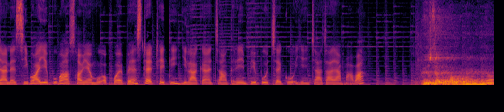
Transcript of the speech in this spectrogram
ညာနဲ့စီးပွားရေးပူးပေါင်းဆောင်ရွက်မှုအဖွဲ့ BIMSTEC ထိပ်သီးညီလာခံအကြောင်းသတင်းပေးပို့ချက်ကိုအရင်ကြားကြရမှာပါဘင်းဆက်ပေါ်ဝင်နေရတော့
